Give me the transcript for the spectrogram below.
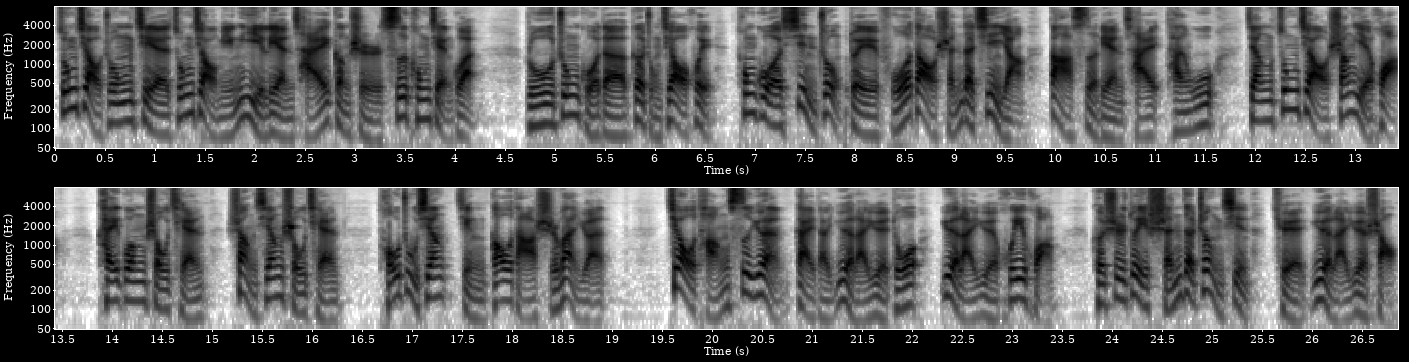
宗教中借宗教名义敛财更是司空见惯，如中国的各种教会通过信众对佛道神的信仰大肆敛财贪污，将宗教商业化，开光收钱，上香收钱，投注香竟高达十万元，教堂寺院盖得越来越多，越来越辉煌，可是对神的正信却越来越少。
